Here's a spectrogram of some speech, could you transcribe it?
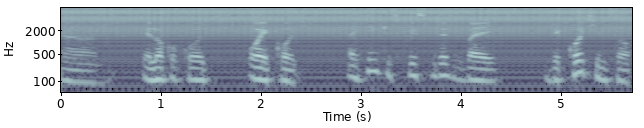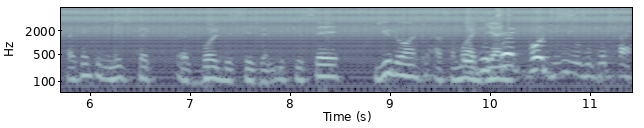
uh, a local coach or a coach, I think is precipitated by the coach himself. I think he needs to take a bold decision. If you say you don't want Asamoah If you Gyan, take bold decisions, you get fired.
